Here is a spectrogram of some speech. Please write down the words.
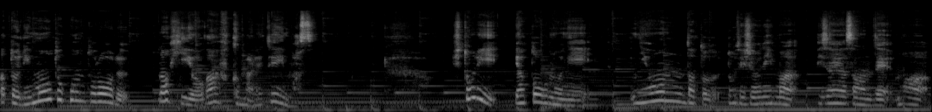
あとリモートコントロールの費用が含まれています。1人雇うのに、日本だとどうでしょうね、今、ピザ屋さんで、まあ、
